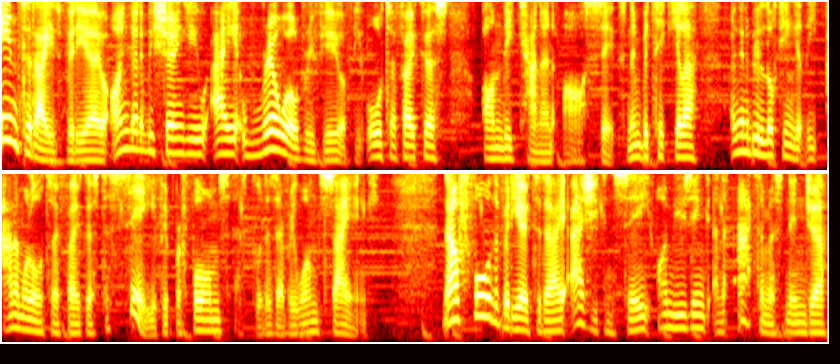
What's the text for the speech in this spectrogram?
In today's video, I'm going to be showing you a real-world review of the autofocus on the Canon R6 and in particular I'm going to be looking at the animal autofocus to see if it performs as good as everyone's saying. Now for the video today, as you can see, I'm using an Atomos Ninja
